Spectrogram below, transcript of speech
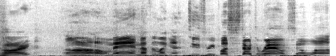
All right. Oh man, nothing like a two, three plus to start the round. So uh,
